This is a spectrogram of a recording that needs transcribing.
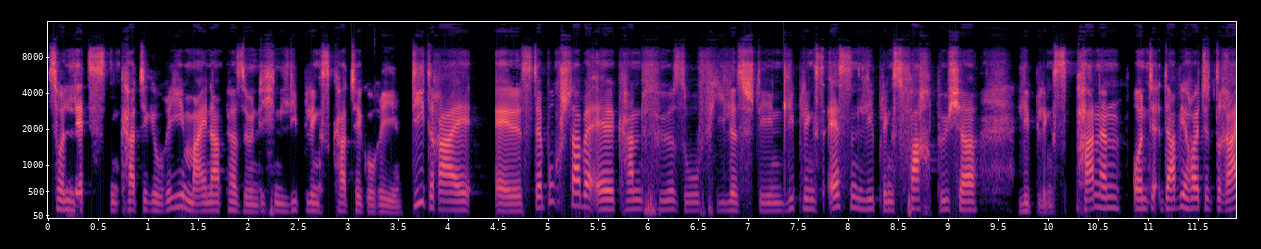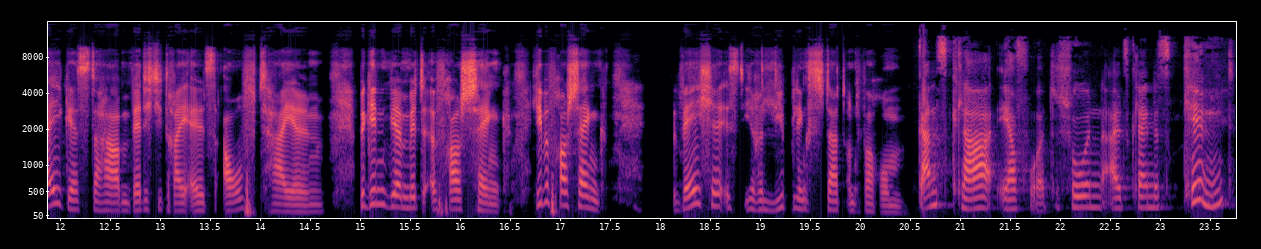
zur letzten Kategorie meiner persönlichen Lieblingskategorie. Die drei Ls. Der Buchstabe L kann für so vieles stehen. Lieblingsessen, Lieblingsfachbücher, Lieblingspannen. Und da wir heute drei Gäste haben, werde ich die drei Ls aufteilen. Beginnen wir mit äh, Frau Schenk. Liebe Frau Schenk, welche ist Ihre Lieblingsstadt und warum? Ganz klar Erfurt. Schon als kleines Kind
